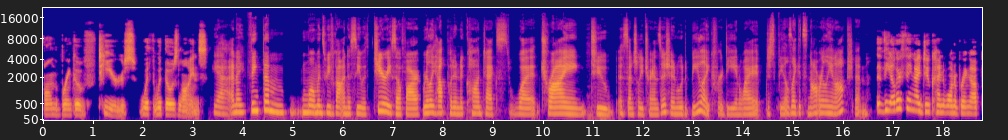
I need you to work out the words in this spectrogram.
on the brink of tears with with those lines. Yeah, and I think the m- moments we've gotten to see with Cheery so far really help put into context what trying to essentially transition would be like for Dee and why it just feels like it's not really an option. The other thing I do kind of want to bring up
